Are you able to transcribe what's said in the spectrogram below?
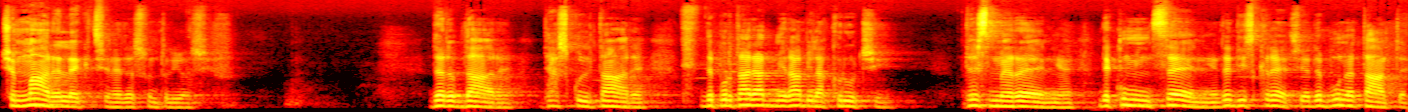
Ce mare lecție ne dă Sfântul Iosif. De răbdare, de ascultare, de purtare admirabilă a crucii, de smerenie, de cumințenie, de discreție, de bunătate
